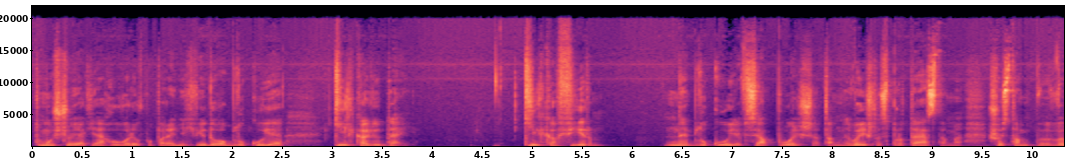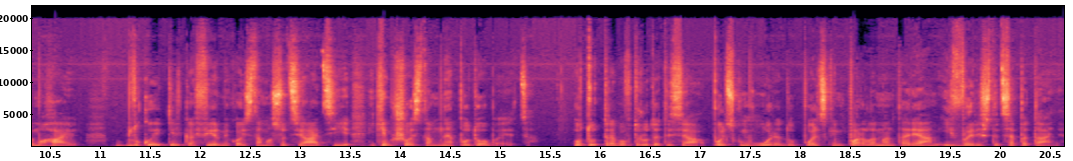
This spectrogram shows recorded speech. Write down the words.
Тому що, як я говорив в попередніх відео, блокує кілька людей, кілька фірм. Не блокує вся Польща, там не вийшли з протестами, щось там вимагають. Блокує кілька фірм, якоїсь там асоціації, яким щось там не подобається. Отут треба втрутитися польському уряду, польським парламентарям і вирішити це питання.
